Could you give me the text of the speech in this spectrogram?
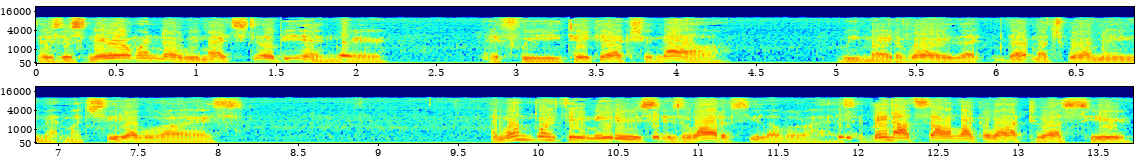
there's this narrow window we might still be in where if we take action now, we might avoid that, that much warming, that much sea level rise. And 1.3 meters is a lot of sea level rise. It may not sound like a lot to us here,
